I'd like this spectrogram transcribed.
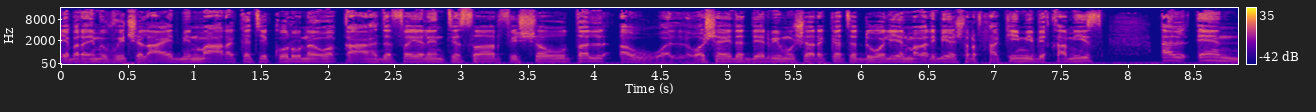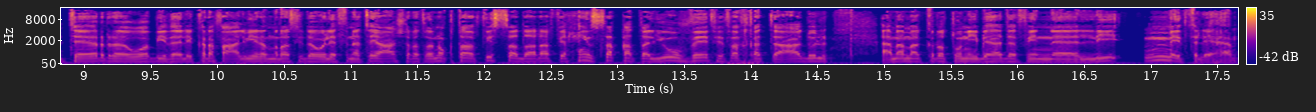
إبراهيموفيتش العائد من معركة كورونا وقع هدفي الانتصار في الشوط الأول. وشهد الديربي مشاركة الدولي المغربي أشرف حكيمي بقميص الإنتر وبذلك رفع الميلان رصيده إلى 12 نقطة في الصدارة. في حين سقط اليوفي في فخ التعادل أمام كروتوني بهدف لمثله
